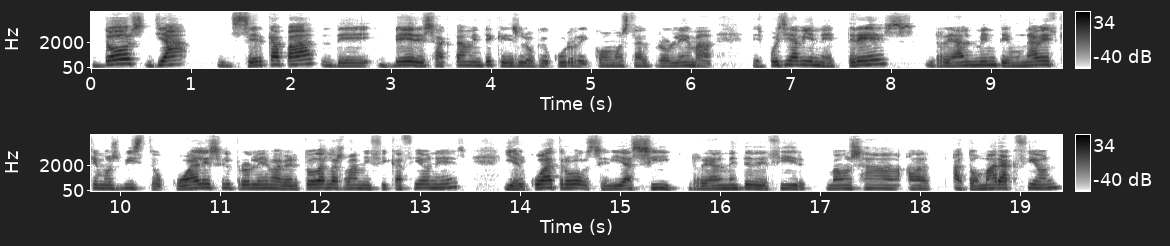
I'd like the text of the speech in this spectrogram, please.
Dos, ya ser capaz de ver exactamente qué es lo que ocurre, cómo está el problema. Después ya viene tres, realmente una vez que hemos visto cuál es el problema, ver todas las ramificaciones. Y el cuatro sería sí, realmente decir, vamos a, tomar acción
